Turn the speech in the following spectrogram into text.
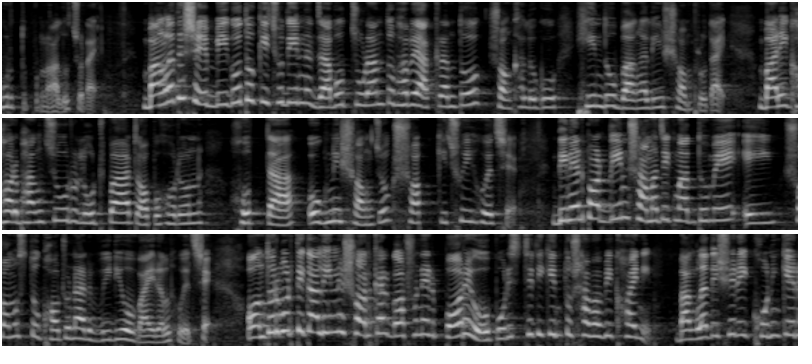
গুরুত্বপূর্ণ আলোচনায়। বাংলাদেশে বিগত কিছুদিন যাবৎ চূড়ান্তভাবে আক্রান্ত সংখ্যালঘু হিন্দু বাঙালি সম্প্রদায়। বাড়িঘর ভাঙচুর, লুটপাট, অপহরণ, হত্যা, অগ্নিসংযোগ সব কিছুই হয়েছে। দিনের পর দিন সামাজিক মাধ্যমে এই সমস্ত ঘটনার ভিডিও ভাইরাল হয়েছে। অন্তর্বর্তীকালীন সরকার গঠনের পরেও পরিস্থিতি কিন্তু স্বাভাবিক হয়নি। বাংলাদেশের এই ক্ষণিকের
